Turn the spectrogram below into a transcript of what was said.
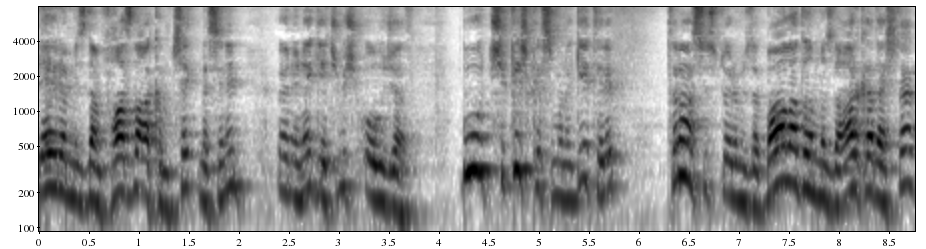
devremizden fazla akım çekmesinin önüne geçmiş olacağız. Bu çıkış kısmını getirip transistörümüze bağladığımızda arkadaşlar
